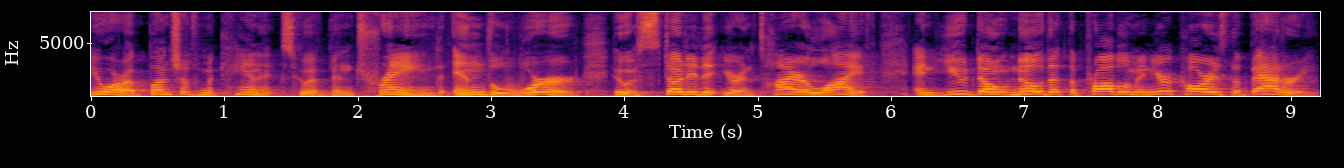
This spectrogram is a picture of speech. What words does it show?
You are a bunch of mechanics who have been trained in the Word, who have studied it your entire life, and you don't know that the problem in your car is the battery.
